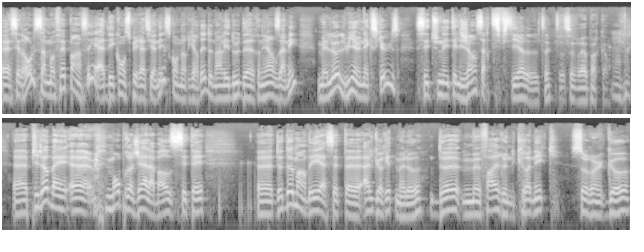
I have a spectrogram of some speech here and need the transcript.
Euh, c'est drôle, ça m'a fait penser à des conspirationnistes qu'on a regardés dans les deux dernières années, mais là, lui a une excuse, c'est une intelligence artificielle. Ça, c'est vrai, par contre. Euh, Puis là, ben, mon projet à la base, c'était euh, de demander à cet euh, algorithme-là de me faire une chronique sur un gars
